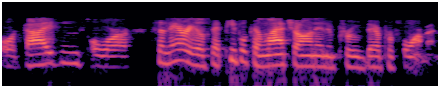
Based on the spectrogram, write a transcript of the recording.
or guidance or scenarios that people can latch on and improve their performance.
